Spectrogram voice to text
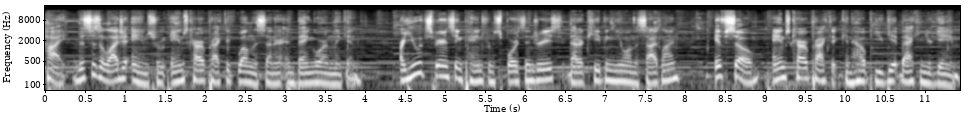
Hi, this is Elijah Ames from Ames Chiropractic Wellness Center in Bangor and Lincoln. Are you experiencing pain from sports injuries that are keeping you on the sideline? If so, Ames Chiropractic can help you get back in your game.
